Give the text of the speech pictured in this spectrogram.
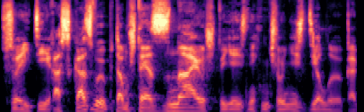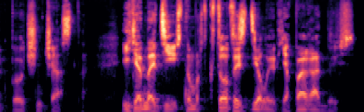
свои идеи рассказываю, потому что я знаю, что я из них ничего не сделаю, как бы очень часто. И я надеюсь, ну, может, кто-то сделает, я порадуюсь.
